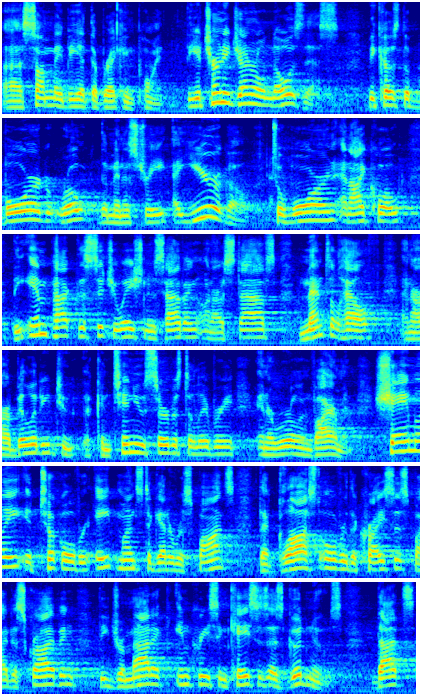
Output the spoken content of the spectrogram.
uh, some may be at the breaking point. The Attorney General knows this because the board wrote the ministry a year ago to warn, and I quote, the impact this situation is having on our staff's mental health and our ability to continue service delivery in a rural environment. Shamefully, it took over eight months to get a response that glossed over the crisis by describing the dramatic increase in cases as good news. That's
